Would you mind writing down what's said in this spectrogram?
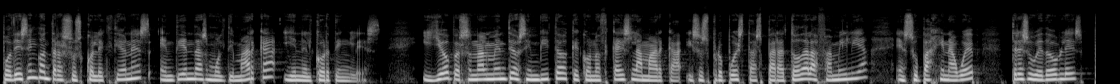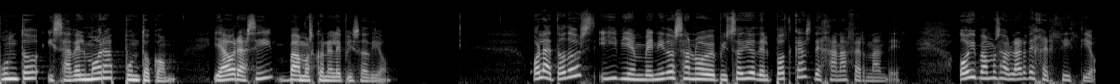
Podéis encontrar sus colecciones en tiendas multimarca y en el corte inglés. Y yo personalmente os invito a que conozcáis la marca y sus propuestas para toda la familia en su página web www.isabelmora.com. Y ahora sí, vamos con el episodio. Hola a todos y bienvenidos a un nuevo episodio del podcast de Hanna Fernández. Hoy vamos a hablar de ejercicio,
